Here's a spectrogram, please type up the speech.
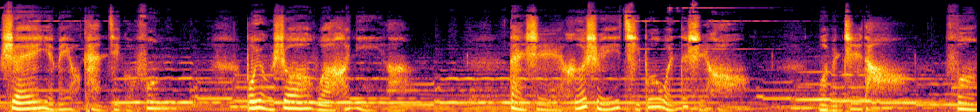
谁也没有看见过风，不用说我和你了。但是河水起波纹的时候。我们知道，风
